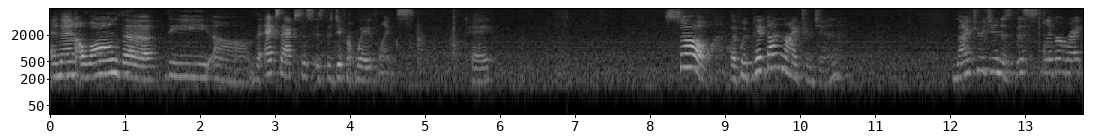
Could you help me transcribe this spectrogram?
And then along the the um, the x-axis is the different wavelengths. Okay. So if we pick on nitrogen, nitrogen is this sliver right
